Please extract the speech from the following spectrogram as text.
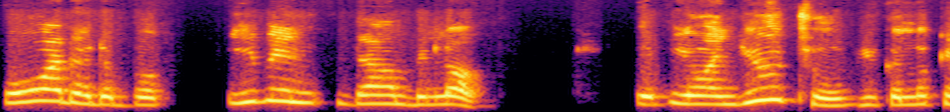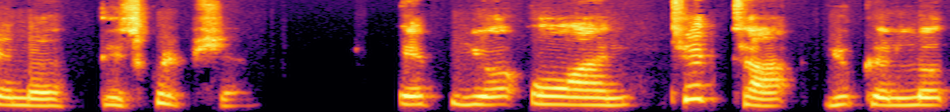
order the book even down below. If you're on YouTube, you can look in the description. If you're on TikTok, you can look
